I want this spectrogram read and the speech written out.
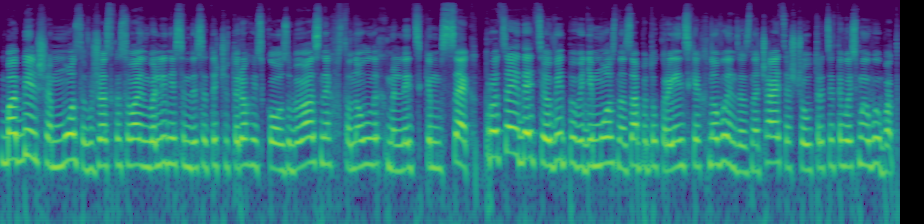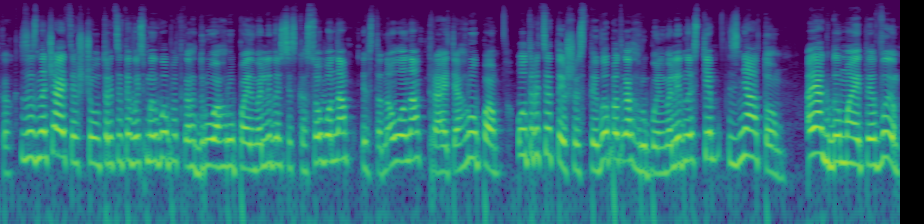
Ба більше МОЗ вже скасував інвалідність 74 військовозобов'язаних, встановлених Хмельницьким сек. Про це йдеться у відповіді МОЗ на запит українських новин. Зазначається, що у 38 випадках зазначається, що у 38 випадках друга група інвалідності скасована і встановлена третя група. У 36 випадках групу інвалідності знято. А як думаєте ви,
